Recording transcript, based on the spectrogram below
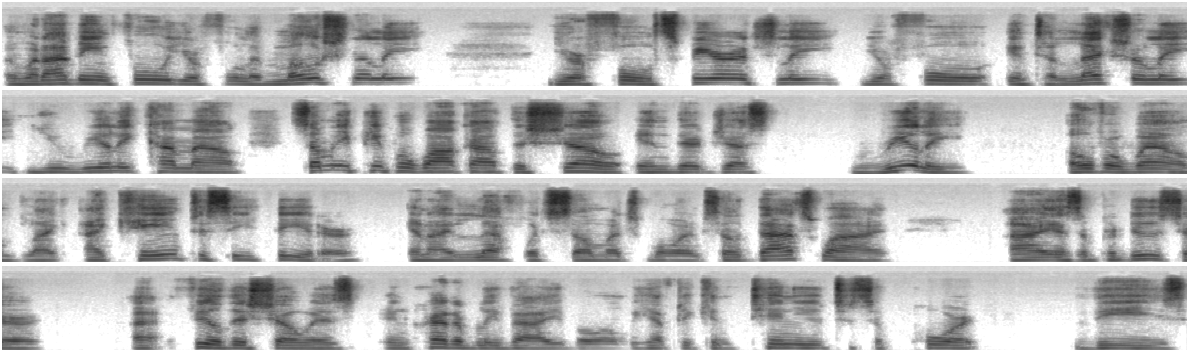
And when I mean full, you're full emotionally, you're full spiritually, you're full intellectually. You really come out. So many people walk out the show and they're just really overwhelmed. Like I came to see theater and I left with so much more. And so that's why I, as a producer, uh, feel this show is incredibly valuable and we have to continue to support these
